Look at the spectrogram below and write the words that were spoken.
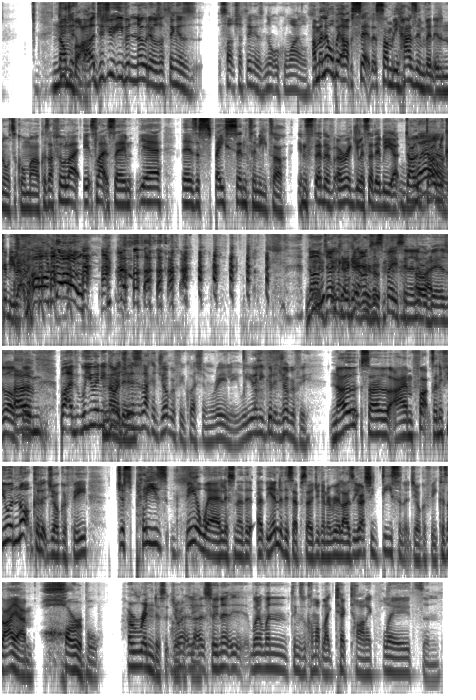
number. Did you, uh, did you even know there was a thing as such a thing as nautical miles? I'm a little bit upset that somebody has invented a nautical mile because I feel like it's like saying, yeah, there's a space centimeter instead of a regular centimeter. Don't Well- don't look at me like, oh No, I'm joking. Okay, we'll okay, get okay, onto cool. space in a little right. bit as well. Um, but were you any no good at idea. this? Is like a geography question, really. Were you any good at geography? no. No, so I am fucked. And if you are not good at geography, just please be aware, listener, that at the end of this episode, you're going to realize that you're actually decent at geography because I am horrible, horrendous at geography. So you know, when when things would come up like tectonic plates and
